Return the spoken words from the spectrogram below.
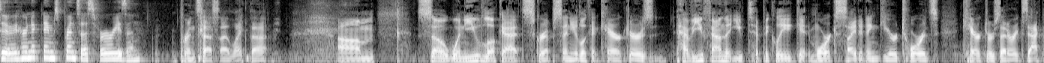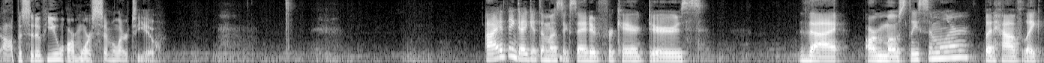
her nickname's Princess for a reason. Princess, I like that. Um, so when you look at scripts and you look at characters, have you found that you typically get more excited and geared towards characters that are exact opposite of you or more similar to you? I think I get the most excited for characters that are mostly similar but have like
